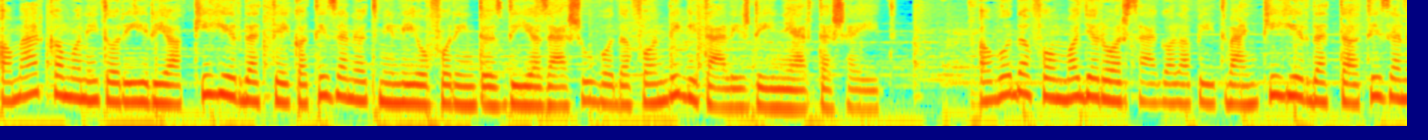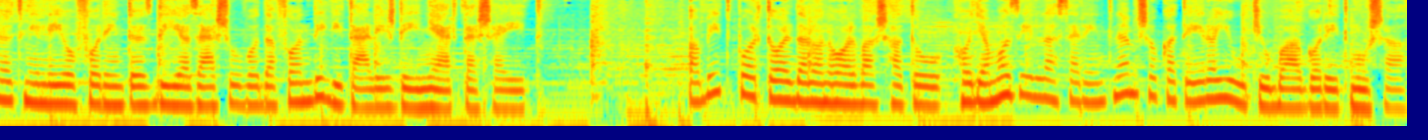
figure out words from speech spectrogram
A Márka Monitor írja, kihirdették a 15 millió forint özdíjazású Vodafone digitális díjnyerteseit. A Vodafone Magyarország Alapítvány kihirdette a 15 millió forint özdíjazású Vodafone digitális díjnyerteseit. A Bitport oldalon olvasható, hogy a Mozilla szerint nem sokat ér a YouTube algoritmusa.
